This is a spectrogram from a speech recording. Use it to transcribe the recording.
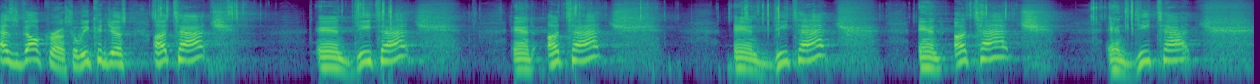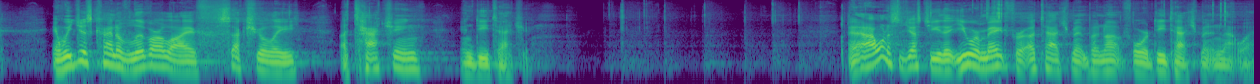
as Velcro. So we can just attach and detach and attach and detach and attach and detach and we just kind of live our life sexually attaching and detaching. And I want to suggest to you that you were made for attachment, but not for detachment in that way.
